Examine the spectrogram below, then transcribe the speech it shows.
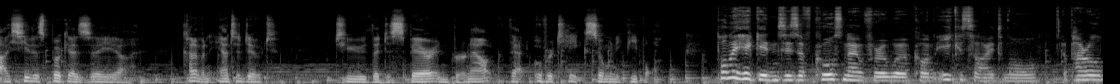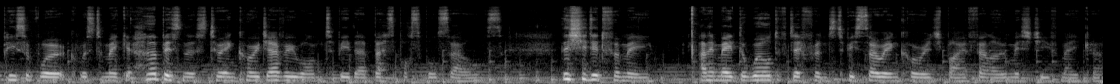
I see this book as a uh, kind of an antidote to the despair and burnout that overtakes so many people. Polly Higgins is, of course, known for her work on ecocide law. A parallel piece of work was to make it her business to encourage everyone to be their best possible selves. This she did for me, and it made the world of difference to be so encouraged by a fellow mischief maker.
